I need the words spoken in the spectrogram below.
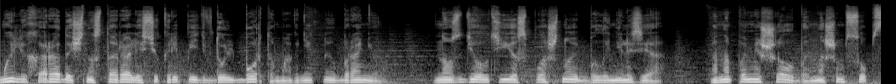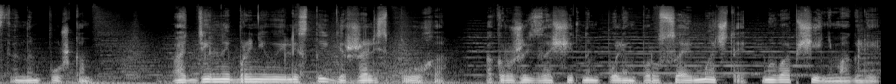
Мы лихорадочно старались укрепить вдоль борта магнитную броню, но сделать ее сплошной было нельзя. Она помешала бы нашим собственным пушкам. Отдельные броневые листы держались плохо. Окружить защитным полем паруса и мачты мы вообще не могли.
